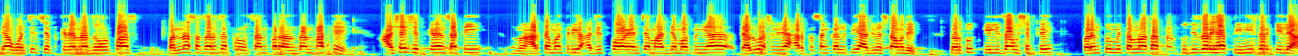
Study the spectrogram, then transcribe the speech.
त्या वंचित शेतकऱ्यांना जवळपास पन्नास हजाराचं प्रोत्साहनपर अनुदान बाकी आहे. अशा शेतकऱ्यांसाठी अर्थमंत्री अजित पवार यांच्या माध्यमातून या चालू असलेल्या अर्थसंकल्पीय अधिवेशनामध्ये तरतूद केली जाऊ शकते. परंतु मित्रांनो आता तरतुदी जर ह्या तिन्ही जर केल्या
